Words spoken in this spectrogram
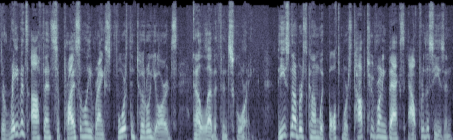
The Ravens offense surprisingly ranks fourth in total yards and 11th in scoring. These numbers come with Baltimore's top two running backs out for the season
